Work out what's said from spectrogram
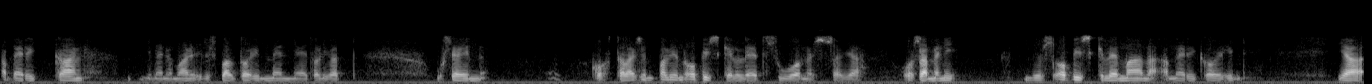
Amerikkaan, nimenomaan Yhdysvaltoihin menneet olivat usein kohtalaisen paljon opiskelleet Suomessa ja osa meni myös opiskelemaan Amerikoihin. Ja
